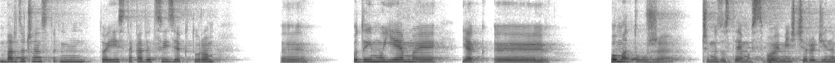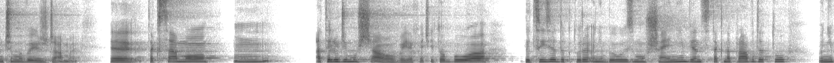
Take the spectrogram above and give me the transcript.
bardzo często to jest taka decyzja, którą y, podejmujemy jak y, po maturze, czy my zostajemy w swoim mieście rodzinnym, czy my wyjeżdżamy. E, Tak samo, mm, a te ludzie musiały wyjechać i to była decyzja, do której oni były zmuszeni, więc tak naprawdę tu oni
